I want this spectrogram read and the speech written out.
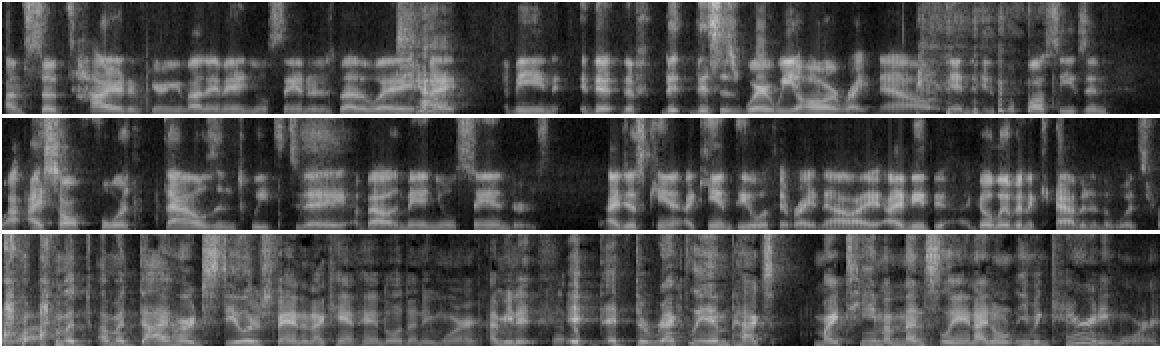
I'm so tired of hearing about Emmanuel Sanders. By the way, yeah. I, I mean, the, the, the, this is where we are right now in, in football season. I saw four thousand tweets today about Emmanuel Sanders. I just can't. I can't deal with it right now. I, I need to go live in a cabin in the woods for a while. I'm a I'm a diehard Steelers fan, and I can't handle it anymore. I mean, it it, it directly impacts my team immensely, and I don't even care anymore.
